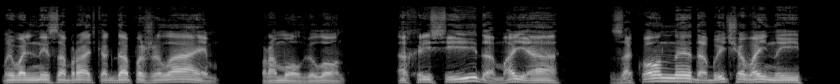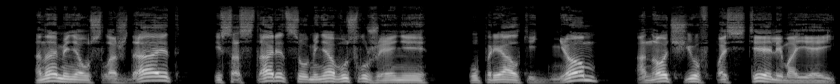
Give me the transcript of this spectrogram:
мы вольны забрать, когда пожелаем», — промолвил он. «А моя, законная добыча войны. Она меня услаждает и состарится у меня в услужении, у прялки днем, а ночью в постели моей.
